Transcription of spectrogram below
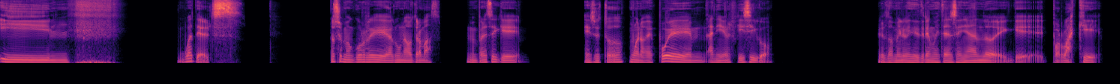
Y... What else? No se me ocurre alguna otra más. Me parece que eso es todo. Bueno, después a nivel físico, el 2023 me está enseñando de que por más que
